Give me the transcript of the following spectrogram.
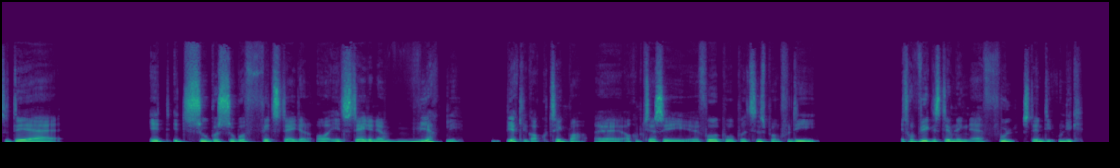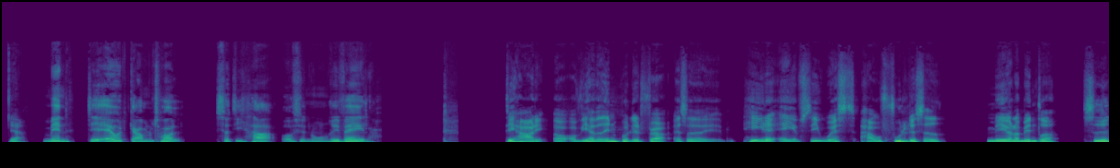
Så det er et, et super, super fedt stadion, og et stadion, jeg virkelig, virkelig godt kunne tænke mig øh, at komme til at se øh, fodbold på på et tidspunkt, fordi jeg tror virkelig, stemningen er fuldstændig unik. Ja. Men det er jo et gammelt hold, så de har også nogle rivaler. Det har de, og, og vi har været inde på det lidt før. Altså, hele AFC West har jo fulgt det sad, mere eller mindre, siden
